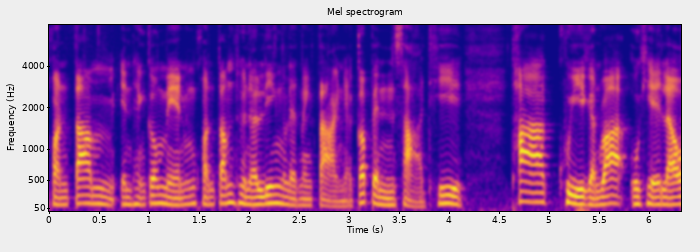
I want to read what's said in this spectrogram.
quantum entanglement quantum tunneling อะไรต่างๆเนี่ยก็เป็นศาสตร์ที่ถ้าคุยกันว่าโอเคแล้ว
